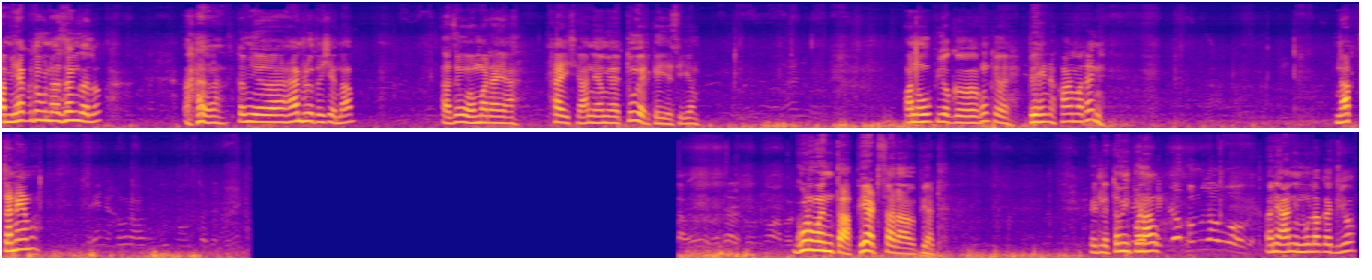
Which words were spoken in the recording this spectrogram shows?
આ મેઘદૂના જંગલો. તમે સાંભળ્યું થશે નામ? આ જો અમારે અહીંયા થાય છે. આને અમે તુવેર કહીએ છીએ એમ. આનો ઉપયોગ શું કહેવાય ભેહીના ખાણમાં થાય ને? નાખતા ને એમાં? ગુણવંતા ફેટ સારા આવે ફેટ. એટલે તમે પણ આવો. અને આની મુલાકાત લ્યો.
